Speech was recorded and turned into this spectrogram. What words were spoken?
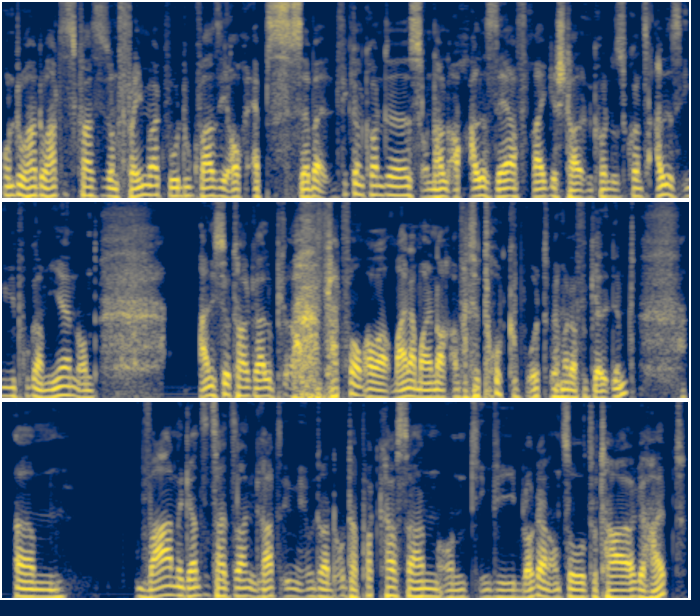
Und du, du hattest quasi so ein Framework, wo du quasi auch Apps selber entwickeln konntest und halt auch alles sehr frei gestalten konntest. Du konntest alles irgendwie programmieren und eigentlich total geile Plattform, aber meiner Meinung nach einfach eine Totgeburt, wenn man dafür Geld nimmt. Ähm, war eine ganze Zeit lang gerade irgendwie unter, unter Podcastern und irgendwie Bloggern und so total gehypt.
